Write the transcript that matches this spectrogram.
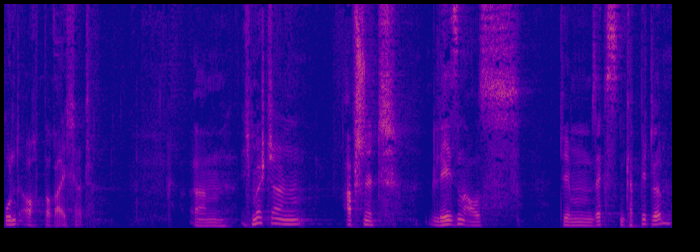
und auch bereichert. Ähm, ich möchte einen Abschnitt lesen aus dem sechsten Kapitel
